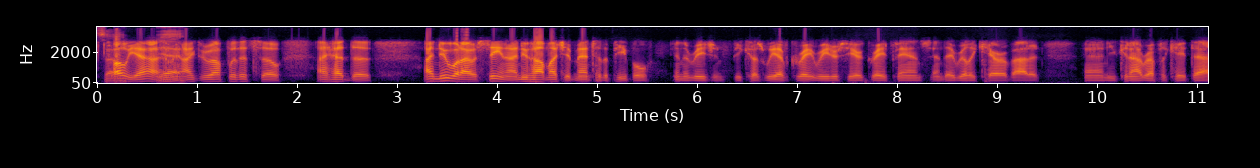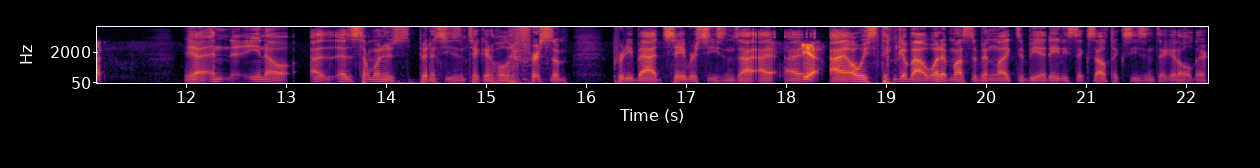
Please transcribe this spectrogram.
so Oh yeah, yeah, I mean, I grew up with it, so I had the, I knew what I was seeing. I knew how much it meant to the people in the region because we have great readers here, great fans, and they really care about it, and you cannot replicate that. yeah, and you know, as someone who's been a season ticket holder for some pretty bad Saber seasons, I I I, Yeah. I always think about what it must have been like to be an '86 Celtics season ticket holder.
